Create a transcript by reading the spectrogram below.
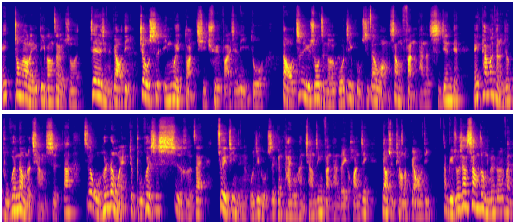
诶，重要的一个地方在于说，这类型的标的就是因为短期缺乏一些利多。导致于说整个国际股市在往上反弹的时间点，诶，他们可能就不会那么的强势。那这我会认为就不会是适合在最近整个国际股市跟台股很强劲反弹的一个环境要去挑的标的。那比如说像上周我们跟各位分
